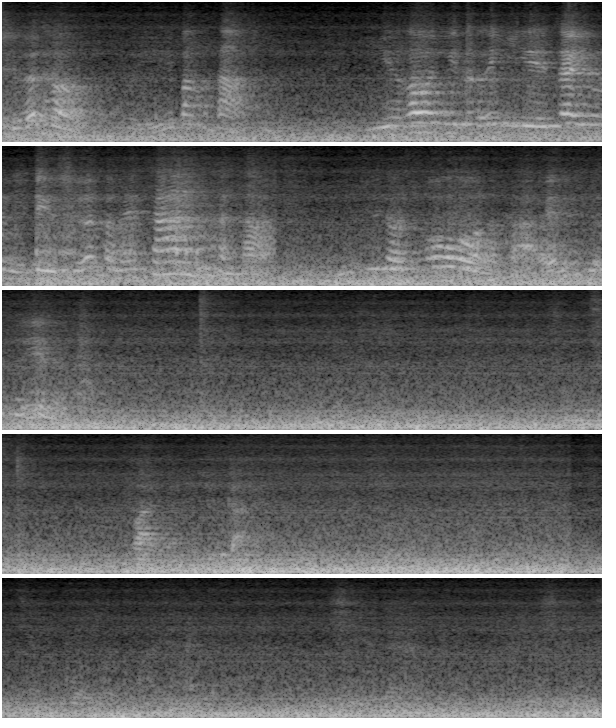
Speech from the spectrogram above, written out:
舌头诽谤大臣，以后你可以再用你这个舌头来赞叹大臣。你知道错了，改了就对了。发展质感，以前过错的发现，一些的有些一些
